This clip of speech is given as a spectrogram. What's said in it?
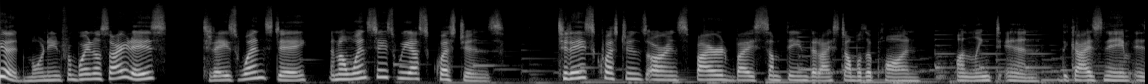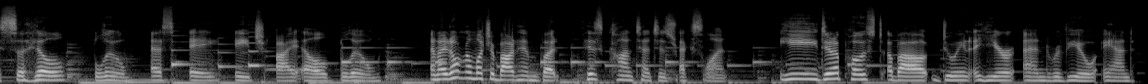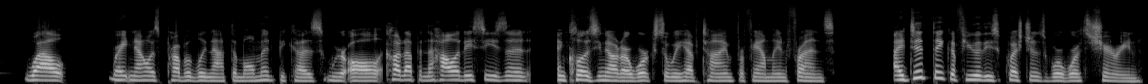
Good morning from Buenos Aires. Today's Wednesday, and on Wednesdays we ask questions. Today's questions are inspired by something that I stumbled upon on LinkedIn. The guy's name is Sahil Bloom, S A H I L Bloom. And I don't know much about him, but his content is excellent. He did a post about doing a year end review. And while right now is probably not the moment because we're all caught up in the holiday season and closing out our work so we have time for family and friends, I did think a few of these questions were worth sharing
